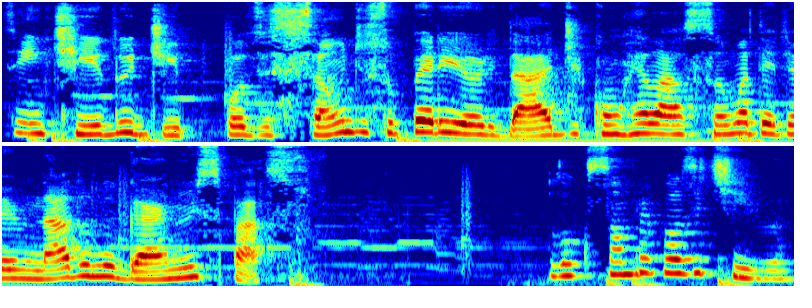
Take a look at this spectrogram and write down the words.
sentido de posição de superioridade com relação a determinado lugar no espaço. Locução prepositiva.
